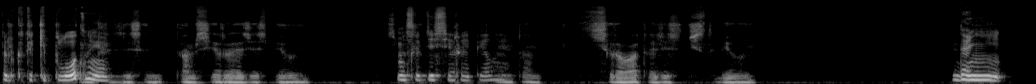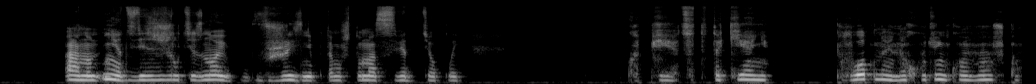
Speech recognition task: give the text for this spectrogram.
Только такие плотные. Здесь они, там серые, а здесь белые. В смысле, где серые белые? Ну, там сероватые, а здесь чисто белые. Да не... А, ну нет, здесь желтизной в жизни, потому что у нас свет теплый. Капец, это такие они плотные на худенькую ножку.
